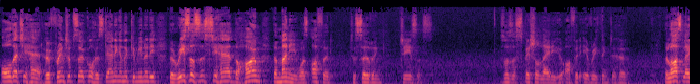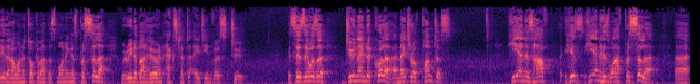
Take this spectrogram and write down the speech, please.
All that she had, her friendship circle, her standing in the community, the resources she had, the home, the money was offered to serving Jesus. This was a special lady who offered everything to her. The last lady that I want to talk about this morning is Priscilla. We read about her in Acts chapter 18, verse 2. It says there was a Jew named Aquila, a native of Pontus. He and his half his, he and his wife Priscilla uh,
